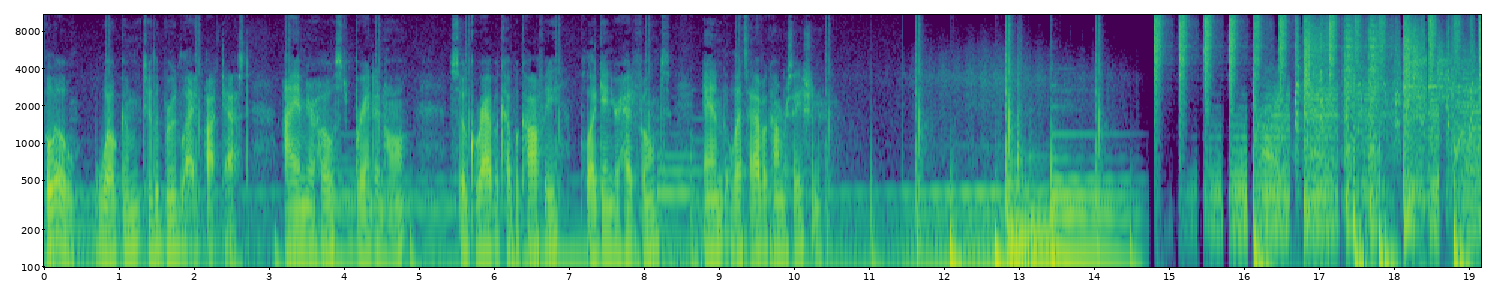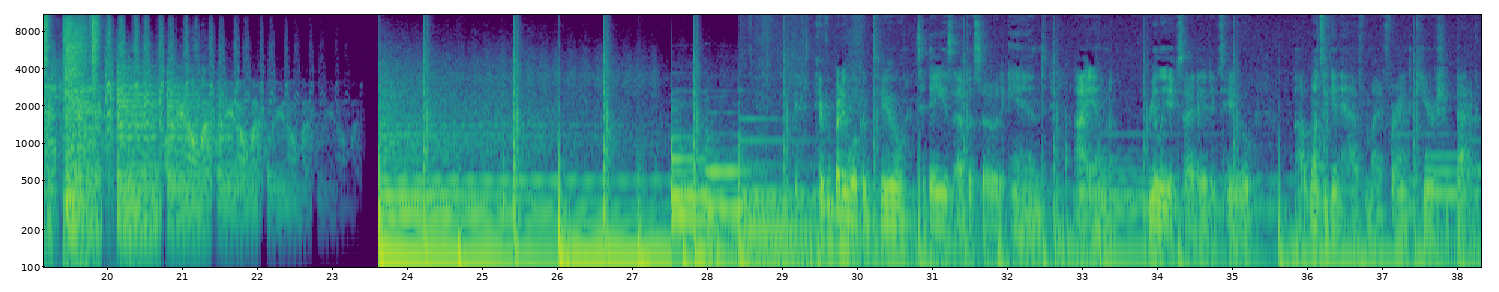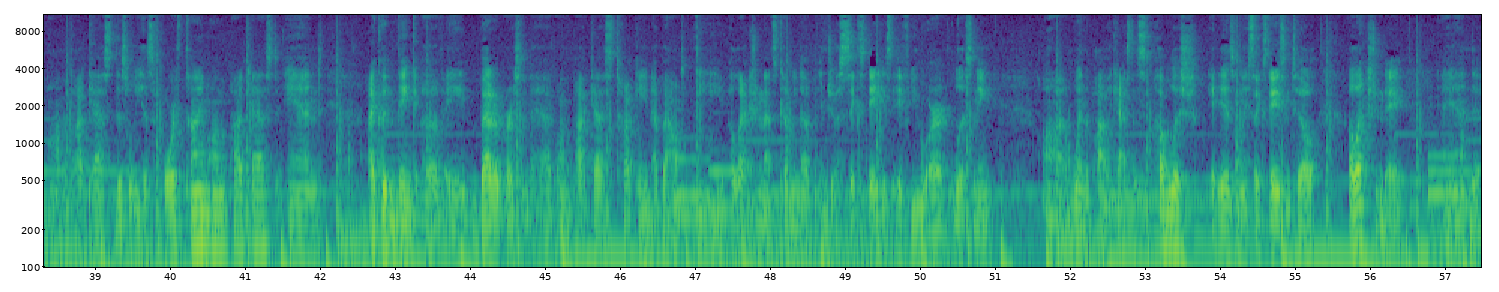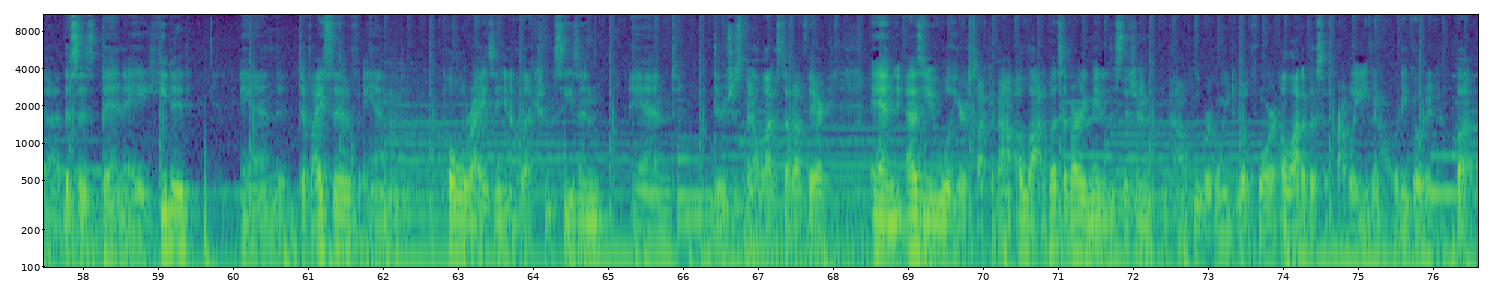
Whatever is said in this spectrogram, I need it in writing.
Hello, welcome to the Brewed Life podcast. I am your host, Brandon Hall. So grab a cup of coffee, plug in your headphones, and let's have a conversation. To today's episode, and I am really excited to uh, once again have my friend Keirsh back on the podcast. This will be his fourth time on the podcast, and I couldn't think of a better person to have on the podcast talking about the election that's coming up in just six days. If you are listening uh, when the podcast is published, it is only six days until election day. And uh, this has been a heated and divisive and polarizing election season. And there's just been a lot of stuff out there. And as you will hear us talk about, a lot of us have already made a decision about who we're going to vote for. A lot of us have probably even already voted. But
